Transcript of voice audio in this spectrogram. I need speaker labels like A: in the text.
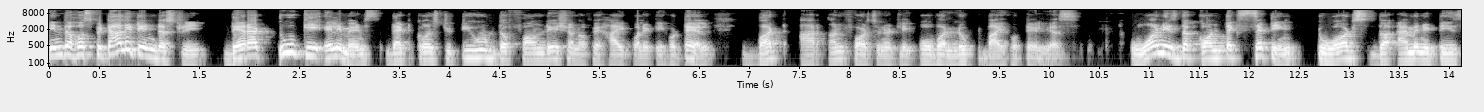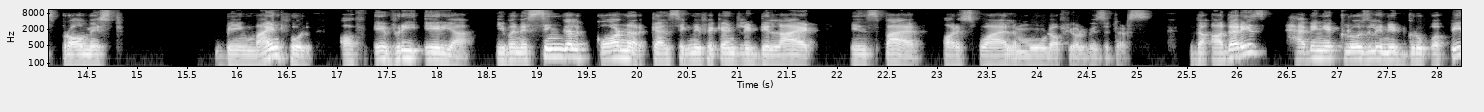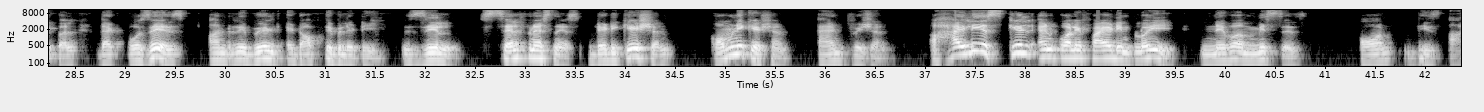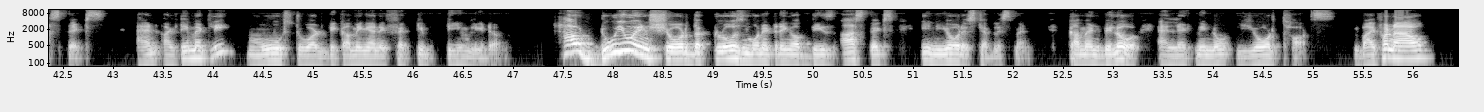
A: In the hospitality industry, there are two key elements that constitute the foundation of a high quality hotel, but are unfortunately overlooked by hoteliers. One is the context setting towards the amenities promised, being mindful of every area, even a single corner can significantly delight, inspire, or spoil the mood of your visitors. The other is having a closely knit group of people that possess unrevealed adaptability, zeal, selflessness, dedication, communication, and vision. A highly skilled and qualified employee never misses on these aspects and ultimately moves toward becoming an effective team leader. How do you ensure the close monitoring of these aspects in your establishment? Comment below and let me know your thoughts. Bye for now.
